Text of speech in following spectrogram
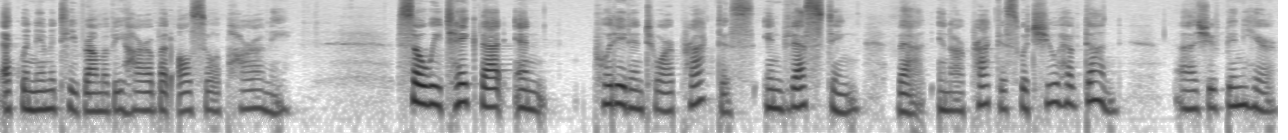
Equanimity, Brahmavihara, but also a parami. So we take that and put it into our practice, investing that in our practice, which you have done as you've been here.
